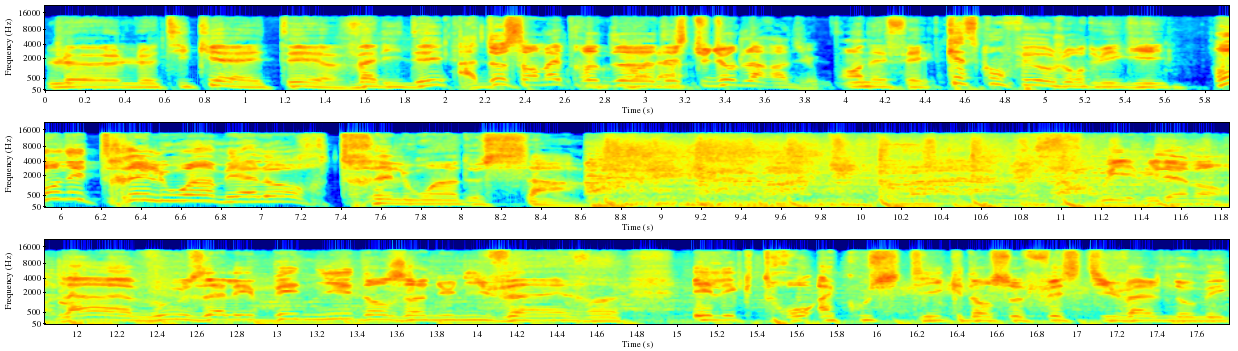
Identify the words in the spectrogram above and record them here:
le, le ticket a été validé. À 200 mètres de- Voilà. des studios de la radio. En effet. Qu'est-ce qu'on fait aujourd'hui, Guy? On est très loin, mais alors très loin de ça. Oui, évidemment. Là, vous allez baigner dans un univers euh, électro-acoustique dans ce festival nommé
